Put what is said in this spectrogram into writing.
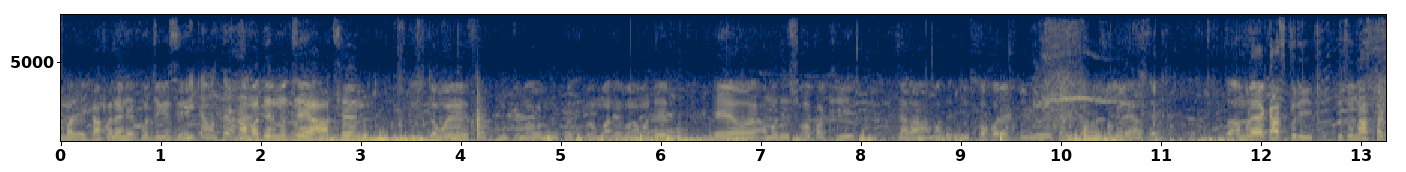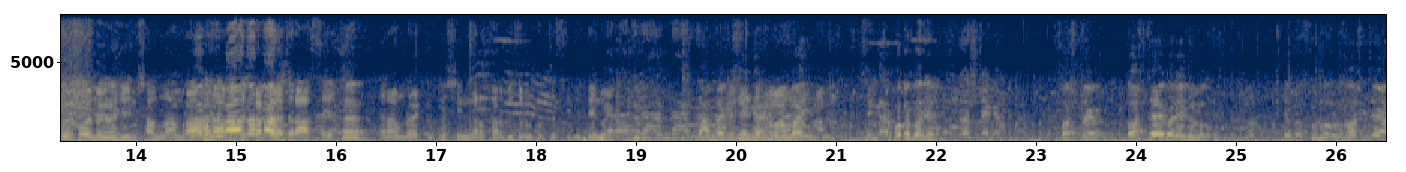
আমাদের এই কাফেলা নিয়ে পৌঁছে গেছি। আমাদের মধ্যে আছেন ওয়েস আলম মুকেশ রহমান এবং আমাদের আমাদের সহপাঠী যারা আমাদের এই সফরের টিম রয়েছেন তারা সকলে আছেন। তো আমরা এক কাজ করি কিছু নাস্তা করি সবাই মিলে নাকি? ইনশাআল্লাহ আমরা যারা আমাদের আছে হ্যাঁ। তারা আমরা একটু সিঙ্গারা তার বিতরণ করতেছি দেন ভাই। যে আমরা কি সিঙ্গারা কিনবো। ভাই সিঙ্গারা কত করে? দশ টাকা। দশ টাকা দশ টাকা করে এগুলো? টাকা?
